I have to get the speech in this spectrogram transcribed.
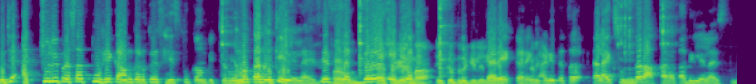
म्हणजे ऍक्च्युली प्रसाद तू हे काम करतोयस हेच तू काम पिक्चर बनवताना केलेलं आहे हे हो. सगळे सगळ्यांना एकत्र केलेलं आहे. Correct correct. आणि त्याचं त्याला एक सुंदर आकार आता दिलेला आहेस तू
